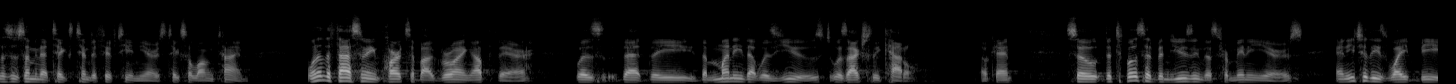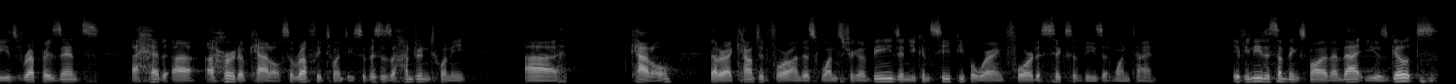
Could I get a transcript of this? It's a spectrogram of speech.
This is something that takes 10 to 15 years, takes a long time. One of the fascinating parts about growing up there was that the, the money that was used was actually cattle, okay? So the Toposa had been using this for many years, and each of these white beads represents a, head, uh, a herd of cattle, so roughly 20. So this is 120 uh, cattle that are accounted for on this one string of beads, and you can see people wearing four to six of these at one time. If you needed something smaller than that, you use goats.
